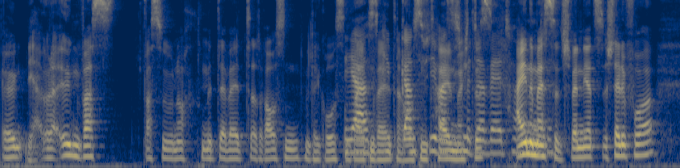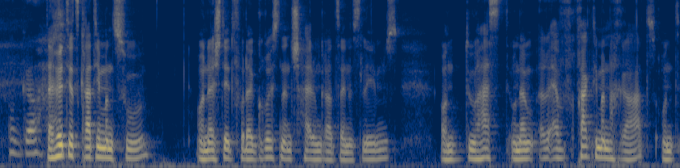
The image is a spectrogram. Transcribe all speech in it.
Irgend, ja, oder irgendwas, was du noch mit der Welt da draußen, mit der großen, Ja, weiten Welt da draußen viel, teilen ich mit der möchtest. Eine möchte. Message. Wenn jetzt, stell dir vor, Oh da hört jetzt gerade jemand zu und er steht vor der größten Entscheidung gerade seines Lebens und du hast, und dann, er fragt jemand nach Rat und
